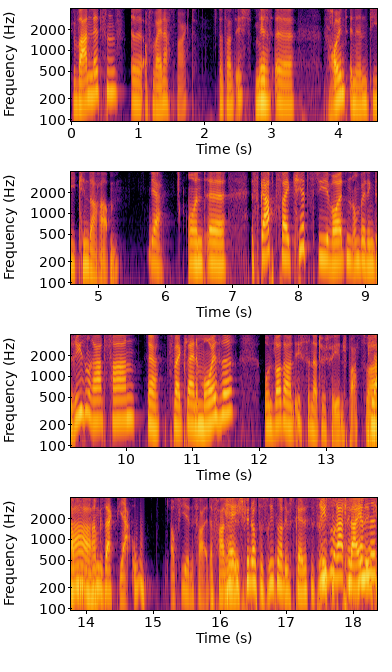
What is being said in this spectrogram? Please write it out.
Wir waren letztens äh, auf dem Weihnachtsmarkt, Lotta und ich, mit äh, FreundInnen, die Kinder haben. Ja. Und äh, es gab zwei Kids, die wollten unbedingt Riesenrad fahren, Ja. zwei kleine Mäuse. Und Lotta und ich sind natürlich für jeden Spaß zu Klar. haben. Haben gesagt, ja, uh, auf jeden Fall. Da fahren Hey, ich finde auch das Riesenrad übelst geil. Das ist Riesenrad richtig in klein in Chemnitz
